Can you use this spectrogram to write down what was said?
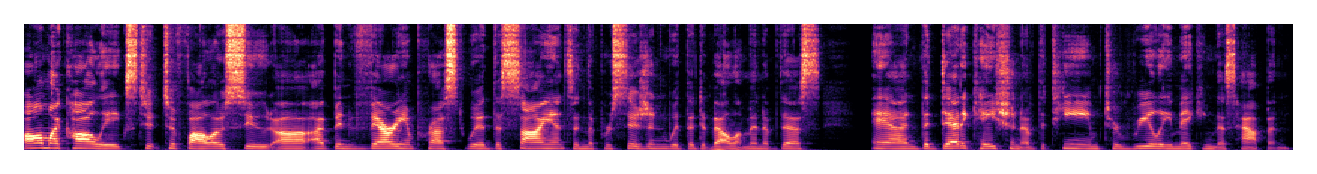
all my colleagues to, to follow suit. Uh, I've been very impressed with the science and the precision with the development of this and the dedication of the team to really making this happen.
